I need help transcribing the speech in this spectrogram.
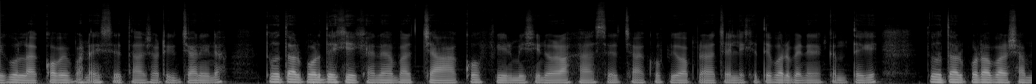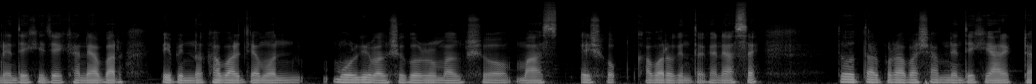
এগুলা কবে বানাইছে তা সঠিক জানি না। তো তারপর দেখি এখানে আবার চা, কফির মেশিনও রাখা আছে। চা, কফিও আপনারা চাইলে খেতে পারবেন এখান থেকে। তো তারপর আবার সামনে দেখি যে এখানে আবার বিভিন্ন খাবার যেমন মুরগির মাংস, গরুর মাংস, মাছ এইসব খাবারও কিন্তু এখানে আছে। তো তারপর আবার সামনে দেখি আরেকটা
